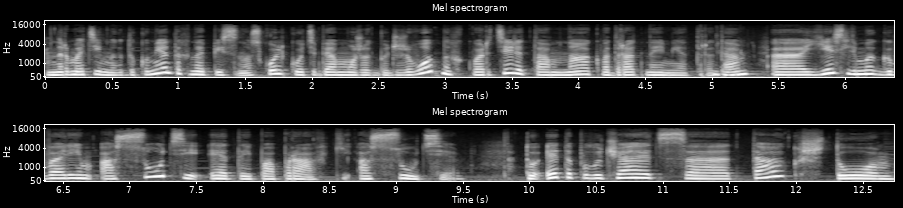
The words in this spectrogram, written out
в нормативных документах написано, сколько у тебя может быть животных в квартире там на квадратные метры, да. да? Э, если мы говорим о сути этой поправки, о сути, то это получается так, что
